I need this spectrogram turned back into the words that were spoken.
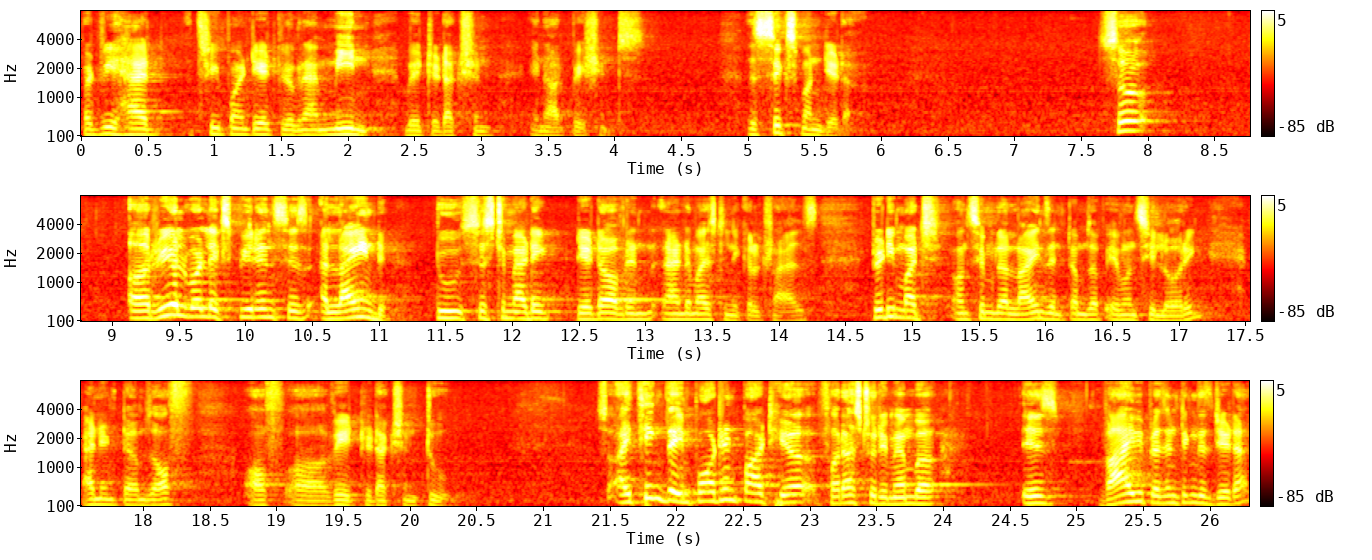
but we had 3.8 kilogram mean weight reduction in our patients. The six month data. So, a real world experience is aligned to systematic data of randomized clinical trials, pretty much on similar lines in terms of A1C lowering and in terms of, of uh, weight reduction too. So, I think the important part here for us to remember is why are we presenting this data?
